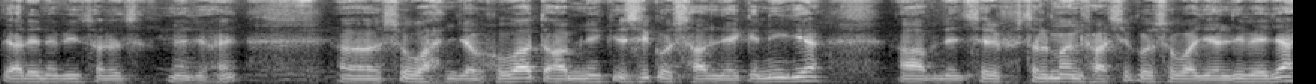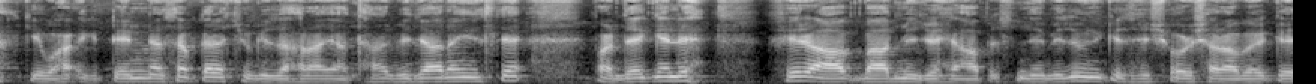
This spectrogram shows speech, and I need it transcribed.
پیارے نبی صلی اللہ علیہ وسلم نے جو ہے صبح جب ہوا تو آپ نے کسی کو ساتھ لے کے نہیں گیا آپ نے صرف سلمان فارسی کو صبح جلدی بھیجا کہ وہاں ایک ٹرین نصب کرے، چونکہ زہرا یا تھار بھی جا رہی ہیں اس لیے پردے کے لیے۔ پھر آپ بعد میں جو ہے، آپ اس نے بھی کسی شور شرابے کے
